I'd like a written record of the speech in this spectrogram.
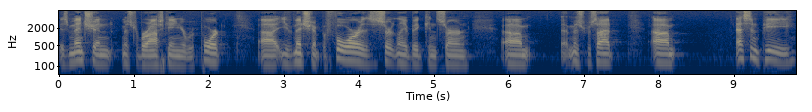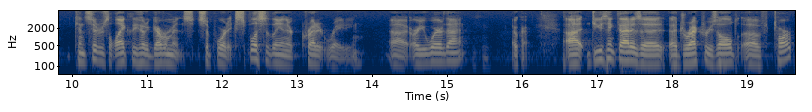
is mentioned, Mr. Barofsky, in your report. Uh, you've mentioned it before. This is certainly a big concern. Um, uh, Mr. Massad, um, S&P considers the likelihood of government support explicitly in their credit rating. Uh, are you aware of that? Mm-hmm. Okay. Uh, do you think that is a, a direct result of TARP?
